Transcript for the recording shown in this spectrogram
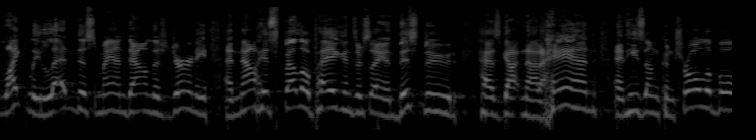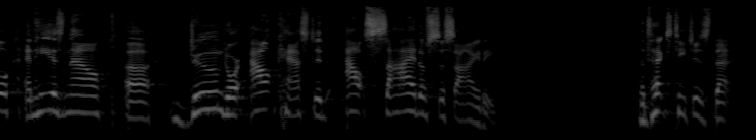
likely led this man down this journey. And now his fellow pagans are saying, This dude has gotten out of hand and he's uncontrollable and he is now uh, doomed or outcasted outside of society. The text teaches that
